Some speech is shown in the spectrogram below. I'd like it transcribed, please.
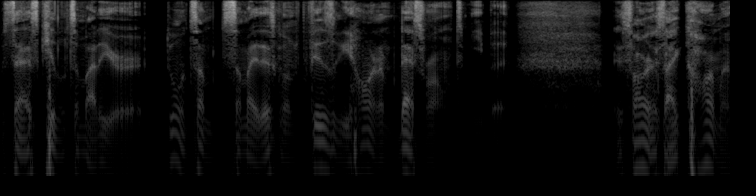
besides killing somebody or doing something to somebody that's going to physically harm them. That's wrong to me. But as far as like karma,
